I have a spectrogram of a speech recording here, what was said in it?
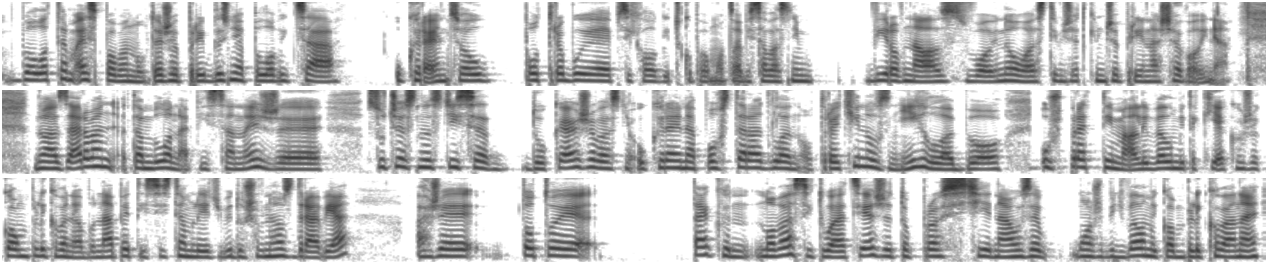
Bolo tam aj spomenuté, že približne polovica Ukrajincov potrebuje psychologickú pomoc, aby sa vlastne vyrovnala s vojnou a s tým všetkým, čo prináša vojna. No a zároveň tam bolo napísané, že v súčasnosti sa dokáže vlastne Ukrajina postarať len o tretinu z nich, lebo už predtým mali veľmi taký akože komplikovaný alebo napätý systém liečby duševného zdravia a že toto je tak nová situácia, že to proste naozaj môže byť veľmi komplikované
